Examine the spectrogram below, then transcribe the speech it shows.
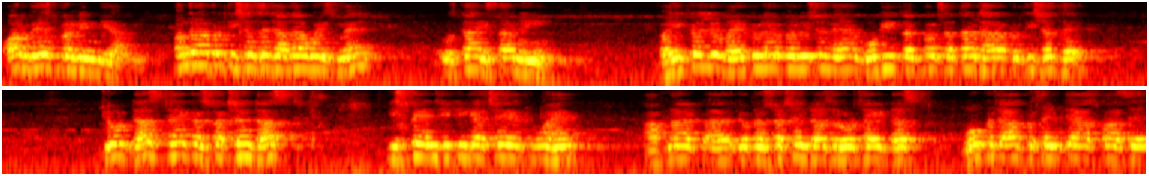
और वेस्ट बर्निंग भी आ गई। 15 प्रतिशत से ज़्यादा वो इसमें उसका हिस्सा नहीं। वहीकल वहीकुलर पोल्यूशन है, वो भी लगभग सत्तर अठारह प्रतिशत है। जो डस्ट है कंस्ट्रक्शन डस्ट इस पे एनजीटी के अच्छे वो हैं। अपना जो construction dust road side dust वो 50 परसेंट के आसपास है।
